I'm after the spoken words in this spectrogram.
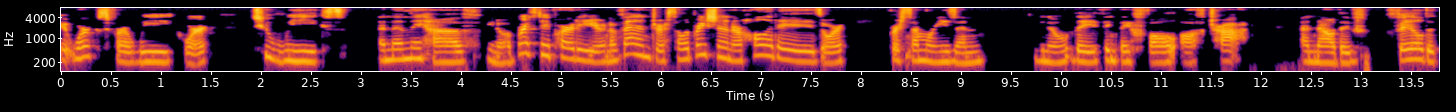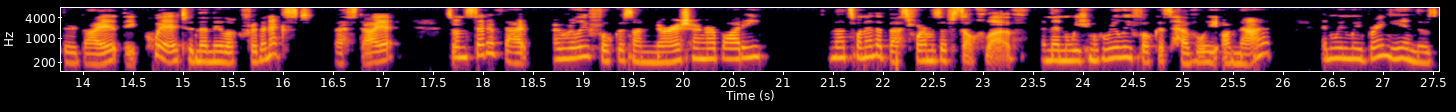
it works for a week or two weeks. And then they have, you know, a birthday party or an event or a celebration or holidays, or for some reason, you know, they think they fall off track and now they've failed at their diet, they quit, and then they look for the next best diet. So instead of that, I really focus on nourishing our body. And that's one of the best forms of self love. And then we can really focus heavily on that. And when we bring in those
